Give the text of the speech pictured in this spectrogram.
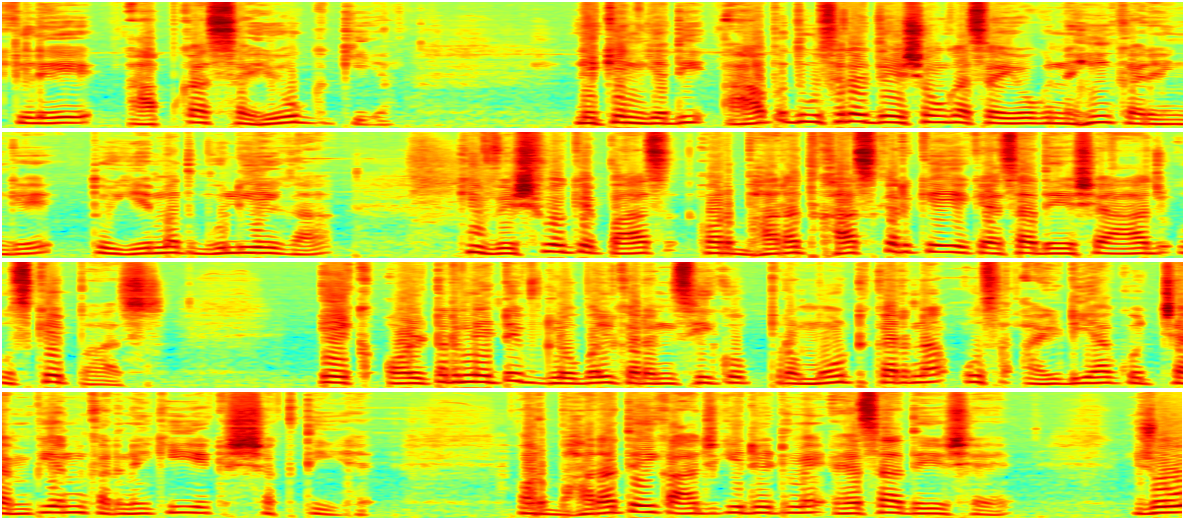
के लिए आपका सहयोग किया। लेकिन यदि आप दूसरे देशों का सहयोग नहीं करेंगे तो ये मत भूलिएगा कि विश्व के पास और भारत खास करके एक ऐसा देश है आज उसके पास। एक ऑल्टरनेटिव ग्लोबल करेंसी को प्रमोट करना उस आइडिया को चैम्पियन करने की एक शक्ति है। और भारत एक आज की डेट में ऐसा देश है जो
